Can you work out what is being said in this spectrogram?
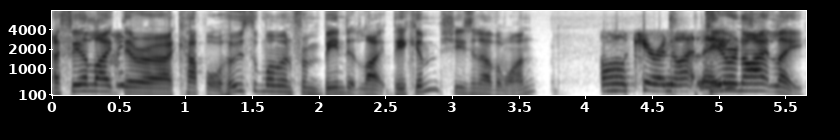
I feel like there are a couple. Who's the woman from Bend It Like Beckham? She's another one. Oh, Keira Knightley. Keira Knightley.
